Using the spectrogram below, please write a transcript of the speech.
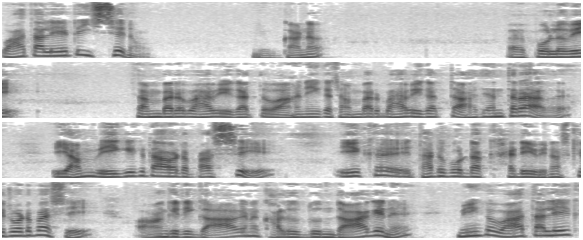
වාතලයට ඉස්සෙනවා. ඝන පොළවේ සම්බර භාවයේ ගත්ත වාහනයක සම්බර භාවයේ ගත්ත හතෙන්තරාව යම් වේගයකට ආවට පස්සේ ඒක තඩ පොඩ්ඩක් හැඩේ වෙනස් කෙරුවට පස්සේ ආංගිරි ගාගෙන කළුදුන් දාගෙන මේක වාතලයක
